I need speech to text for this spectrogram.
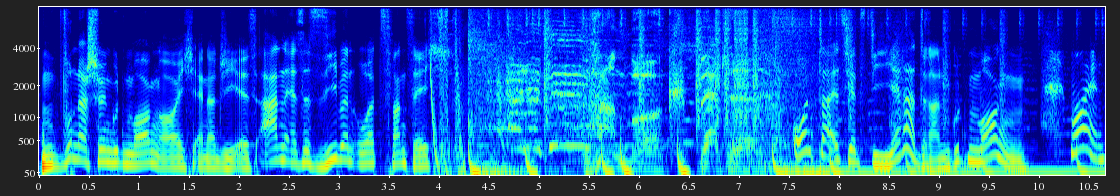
Einen wunderschönen guten Morgen euch. Energy ist an. Es ist 7.20 Uhr. Hamburg Battle. Und da ist jetzt die Jella dran. Guten Morgen. Moin.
